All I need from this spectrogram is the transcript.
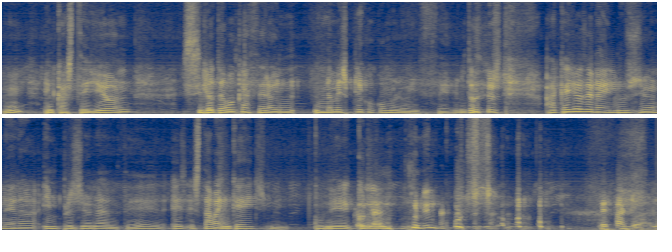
¿eh? en Castellón, si lo tengo que hacer hoy, no me explico cómo lo hice. Entonces, aquello de la ilusión era impresionante. ¿eh? Es- Estaba engagement con el, con el- con el curso. Está claro.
